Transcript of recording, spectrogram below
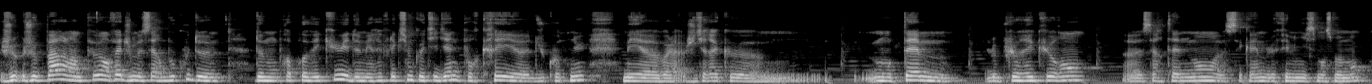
Je, je parle un peu en fait je me sers beaucoup de, mon propre vécu et de mes réflexions quotidiennes pour créer euh, du contenu. Mais euh, voilà, je dirais que euh, mon thème le plus récurrent, certainement, c'est quand même le féminisme en ce moment.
